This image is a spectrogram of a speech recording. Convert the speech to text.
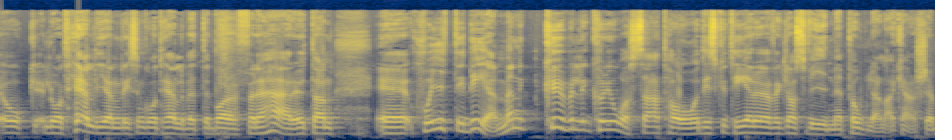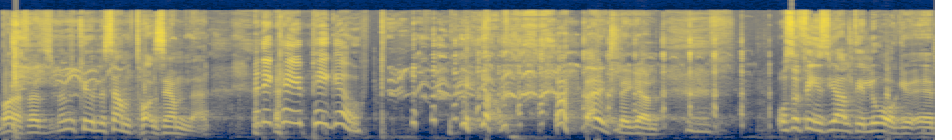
och låt helgen liksom gå till helvete bara för det här. Utan eh, skit i det. Men kul kuriosa att ha och diskutera över glas vin med polarna kanske. Bara för att en kul samtalsämne. Men det kan ju pigga upp. ja, verkligen. Och så finns ju alltid låg, eh,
